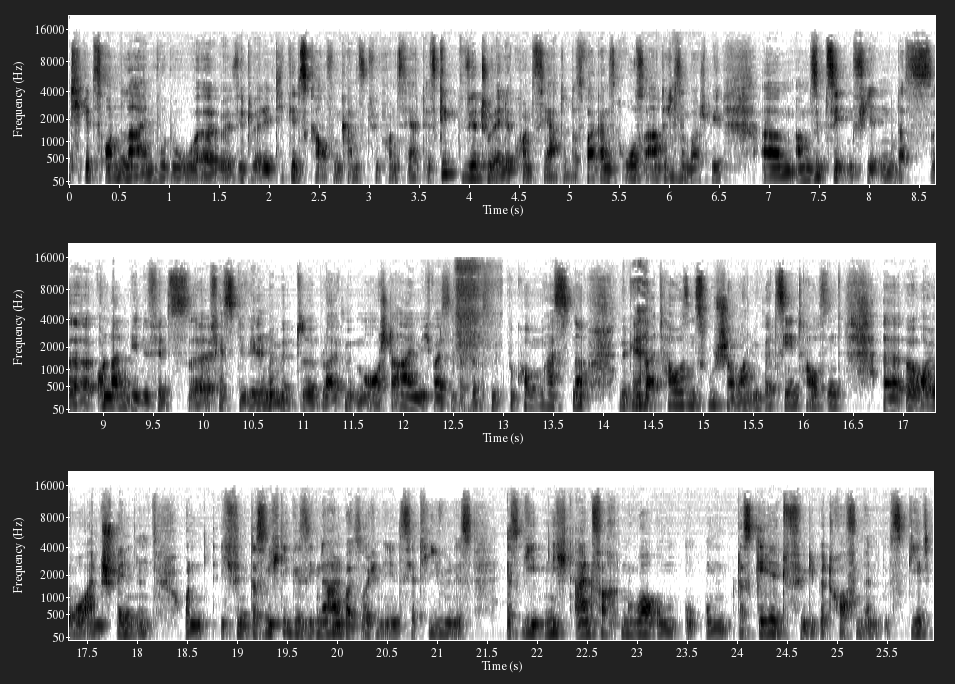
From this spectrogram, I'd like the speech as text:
Tickets online, wo du virtuelle Tickets kaufen kannst für Konzerte. Es gibt virtuelle Konzerte. Das war ganz großartig mhm. zum Beispiel ähm, am 17.04. das Online-Benefits-Festival ne? mit Bleib mit dem Orange daheim. Ich weiß nicht, ob du das mitbekommen hast. Ne? Mit ja. über 1000 Zuschauern, über 10.000 Euro Euro an Spenden. Und ich finde, das wichtige Signal bei solchen Initiativen ist, es geht nicht einfach nur um, um, um, das Geld für die Betroffenen. Es geht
